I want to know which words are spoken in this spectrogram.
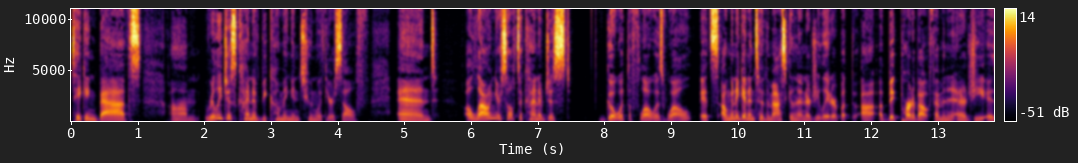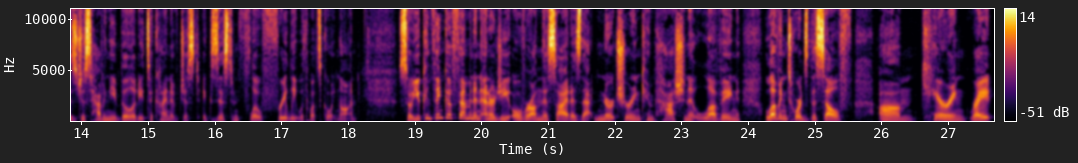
taking baths, um, really just kind of becoming in tune with yourself and allowing yourself to kind of just go with the flow as well. It's I'm going to get into the masculine energy later, but uh, a big part about feminine energy is just having the ability to kind of just exist and flow freely with what's going on. So you can think of feminine energy over on this side as that nurturing, compassionate, loving, loving towards the self, um, caring, right?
